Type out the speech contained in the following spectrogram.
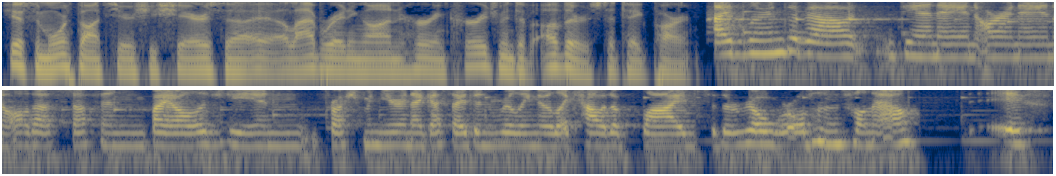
She has some more thoughts here. She shares, uh, elaborating on her encouragement of others to take part. I learned about DNA and RNA and all that stuff in biology in freshman year, and I guess I didn't really know like how it applied to the real world until now. If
